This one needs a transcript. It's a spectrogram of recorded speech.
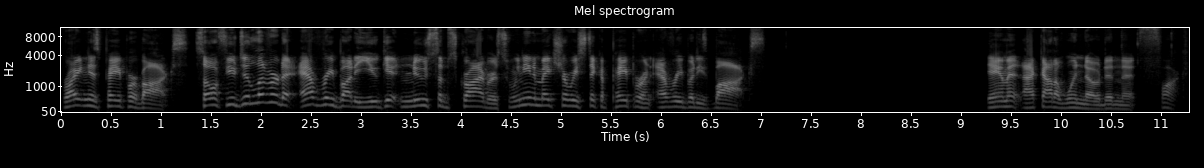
Right in his paper box. So if you deliver to everybody, you get new subscribers. So we need to make sure we stick a paper in everybody's box. Damn it, that got a window, didn't it? Fuck.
